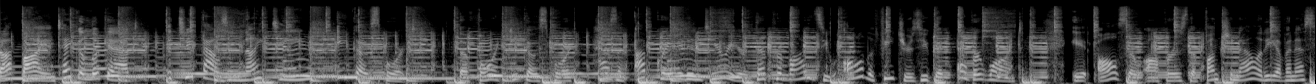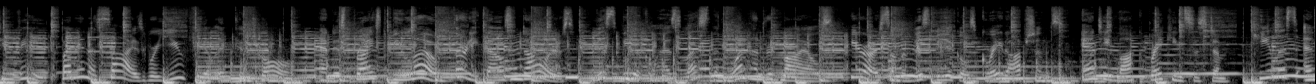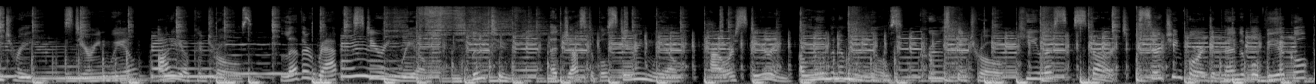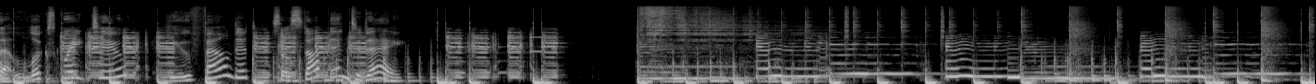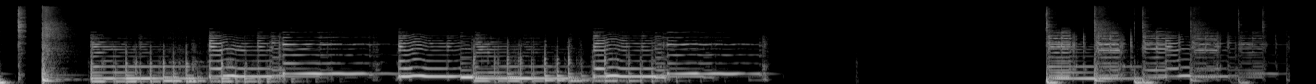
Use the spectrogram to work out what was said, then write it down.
Stop by and take a look at the 2019 EcoSport. The Ford EcoSport has an upgraded interior that provides you all the features you could ever want. It also offers the functionality of an SUV, but in a size where you feel in control and is priced below $30,000. This vehicle has less than 100 miles. Here are some of this vehicle's great options. Anti-lock braking system, keyless entry, steering wheel, audio controls, leather wrapped steering wheel, Bluetooth, adjustable steering wheel, power steering, aluminum wheels, cruise control, keyless start. Searching for a dependable vehicle that looks great too? You found it, so stop in today.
